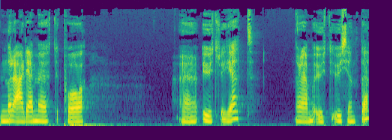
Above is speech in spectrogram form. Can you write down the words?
når er det jeg møter på utrygghet? Når jeg må ut i ukjente?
